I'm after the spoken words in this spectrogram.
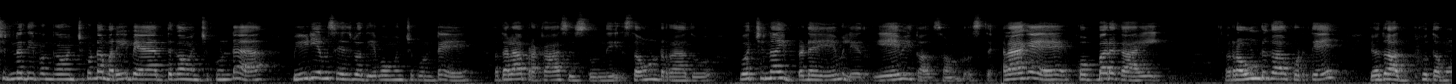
చిన్న దీపంగా ఉంచకుండా మరీ పెద్దగా ఉంచకుండా మీడియం సైజులో దీపం ఉంచుకుంటే అదలా ప్రకాశిస్తుంది. సౌండ్ రాదు. వచ్చినా ఇప్పుడే ఏమి లేదు. ఏమీ కాదు సౌండ్ వస్తే. అలాగే కొబ్బరికాయ రౌండ్గా కొడితే ఏదో అద్భుతము.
